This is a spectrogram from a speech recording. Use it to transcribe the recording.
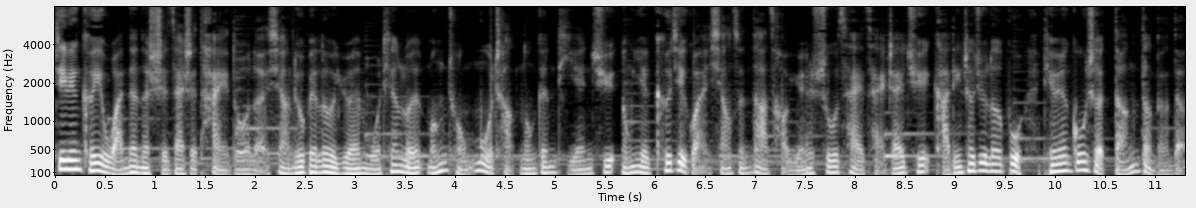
这边可以玩的呢实在是太多了，像溜贝乐园、摩天轮、萌宠牧场、农耕体验区、农业科技馆、乡村大草原、蔬菜采摘区、卡丁车俱乐部、田园公社等等等等。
